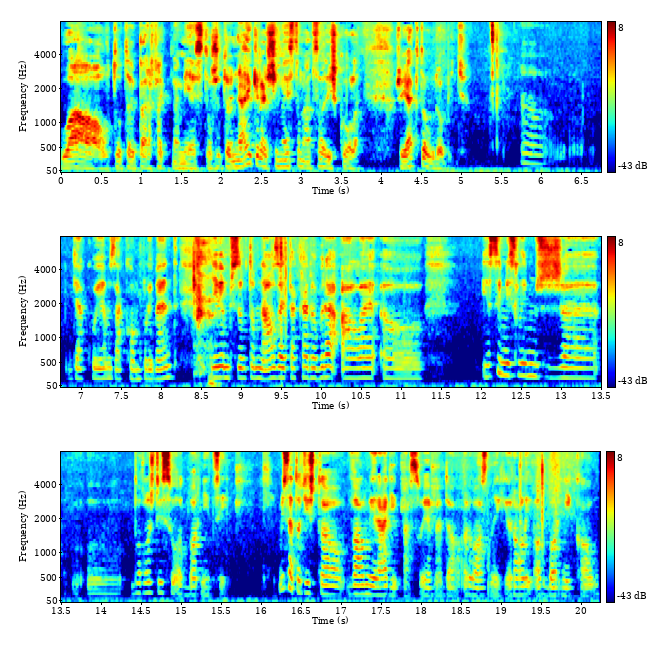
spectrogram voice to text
wow, toto je perfektné miesto, že to je najkrajšie miesto na celej škole. Že jak to urobiť? Uh, ďakujem za kompliment. Neviem, či som v tom naozaj taká dobrá, ale uh, ja si myslím, že uh, dôležití sú odborníci. My sa totiž to veľmi radi pasujeme do rôznych rolí odborníkov.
